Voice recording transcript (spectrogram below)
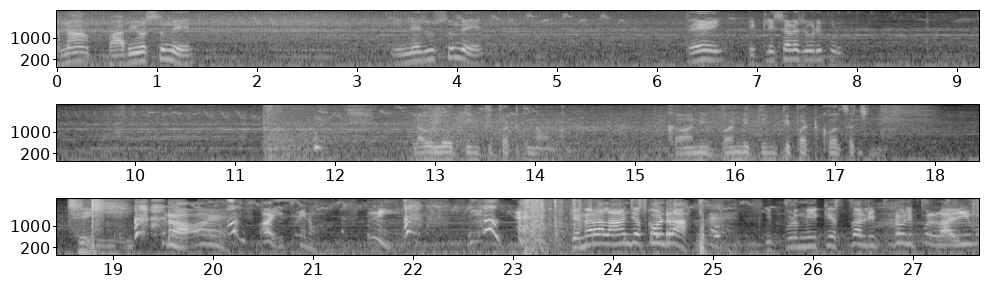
అన్నా బాబీ వస్తుంది. నిన్నే చూస్తుంది. రేయ్ ఎట్లిస్తాడో చూడు ఇప్పుడు. లవ్లో దింపి పట్టుకుందాం అనుకున్నా. కానీ బండి దింపి పట్టుకోవాల్సి వచ్చింది. కెమెరాలు ఆన్ చేసుకోండిరా. ఇప్పుడు మీకు ఇస్తా లిప్పు లిప్పు లైవ్.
